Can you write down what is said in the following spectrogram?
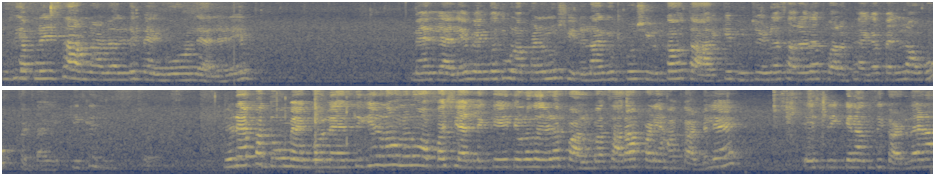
ਤੁਸੀਂ ਆਪਣੇ ਹਿਸਾਬ ਨਾਲ ਜਿਹੜੇ ਮੈਂਗੋ ਲੈ ਲੈਣੇ ਮੈਂ ਲੈ ਲਿਆ ਮੈਂਗੋ ਤੇ ਹੁਣ ਆਪਾਂ ਇਹਨਾਂ ਨੂੰ ਛਿੱਲ ਲਾਂਗੇ ਉੱਪਰੋਂ ਛਿਲਕਾ ਉਤਾਰ ਕੇ ਵਿੱਚੋਂ ਜਿਹੜਾ ਸਾਰਾ ਦਾ ਪਲਪ ਹੈਗਾ, ਪਹਿਲਾਂ ਉਹ ਕੱਢਾਂਗੇ, ਠੀਕ ਹੈ ਜੀ? ਜਿਹੜੇ ਆਪਾਂ ਦੋ ਮੈਂਗੋ ਲਏ ਸੀਗੇ, ਹਨਾ, ਉਹਨਾਂ ਨੂੰ ਆਪਾਂ ਛਿੱਲ ਕੇ ਤੇ ਉਹਨਾਂ ਦਾ ਜਿਹੜਾ ਪਲਪ ਆ ਸਾਰਾ ਆਪਣੇ ਆਹ ਕੱਢ ਲਿਆ ਇਸ ਤਰੀਕੇ ਨਾਲ ਤੁਸੀਂ ਕੱਢ ਲੈਣਾ।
